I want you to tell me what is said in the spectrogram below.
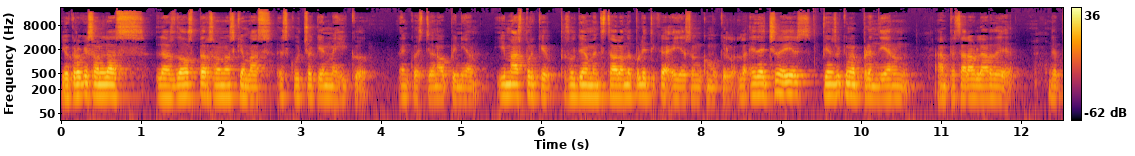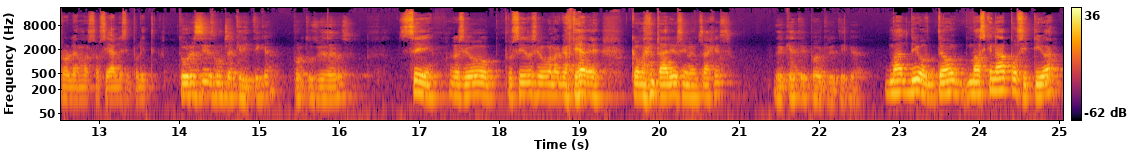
Yo creo que son las, las dos personas que más escucho aquí en México en cuestión a opinión. Y más porque pues últimamente estaba hablando de política, ellas son como que... De hecho, ellas pienso que me aprendieron a empezar a hablar de, de problemas sociales y políticos. ¿Tú recibes mucha crítica por tus videos? Sí, recibo, pues sí recibo una cantidad de comentarios y mensajes. ¿De qué tipo de crítica? Más, digo, tengo más que nada positiva.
